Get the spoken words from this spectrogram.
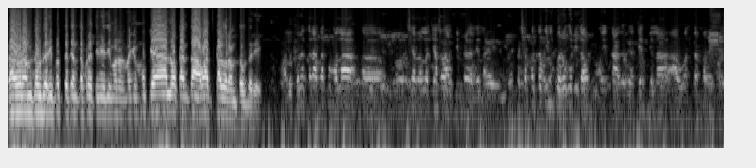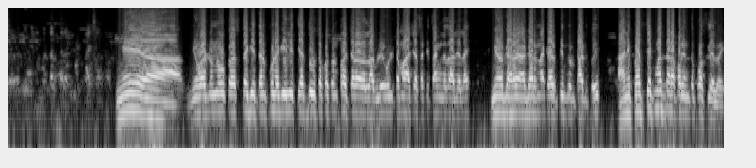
काळूराम चौधरी फक्त त्यांचा प्रतिनिधी म्हणून म्हणजे मुख्य लोकांचा आवाज काळूराम चौधरी आहे. खर तर आता तुम्हाला शहराला जास्त अवधी मिळालेला आहे. अशा पद्धतीने घरोघरी जाऊन तुम्ही जनतेला आव्हान करणार आहे? कशा पद्धतीने मतदान करायला काय सांगणार मी निवडणूक स्थगित पुढे गेली त्याच दिवसापासून प्रचाराला लागलोय. उलट माझ्यासाठी चांगलं झालेलं आहे. मी घर घरना घर पिंजून काढतोय आणि प्रत्येक मतदारापर्यंत पोहोचलेलो आहे.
